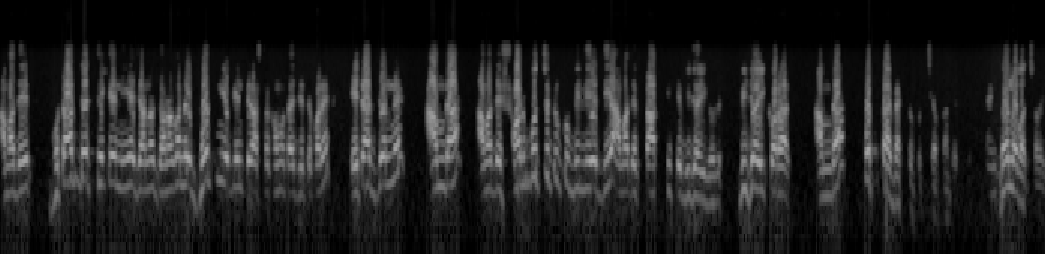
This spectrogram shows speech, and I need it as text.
আমাদের ভোটারদের থেকে নিয়ে যেন জনগণের ভোট নিয়ে বিএনপি রাষ্ট্র ক্ষমতায় যেতে পারে এটার জন্য আমরা আমাদের সর্বোচ্চটুকু বিলিয়ে দিয়ে আমাদের প্রার্থীকে বিজয়ী বিজয়ী করার আমরা প্রত্যয় ব্যক্ত করছি আপনাদের ধন্যবাদ সবাই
